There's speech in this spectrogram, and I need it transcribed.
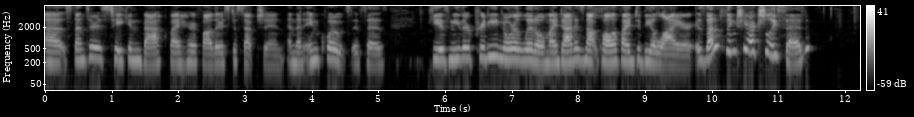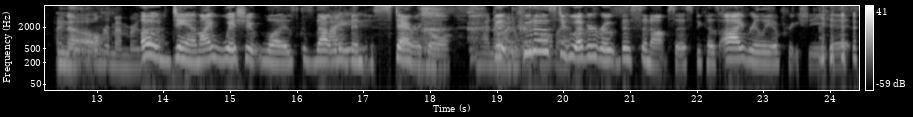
uh, Spencer is taken back by her father's deception, and then in quotes it says, "He is neither pretty nor little. My dad is not qualified to be a liar." Is that a thing she actually said? I don't No. remember that. Oh damn! I wish it was, because that would have been hysterical. Yeah, no, Good. Kudos to that. whoever wrote this synopsis because I really appreciate it.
